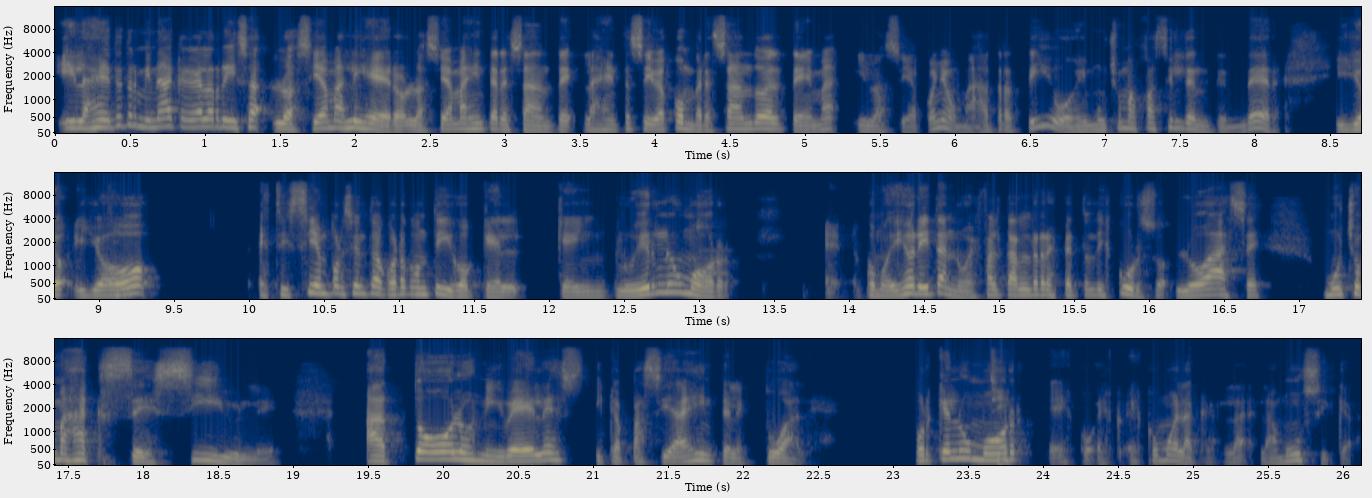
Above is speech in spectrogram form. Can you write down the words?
Y la gente terminaba de la risa, lo hacía más ligero, lo hacía más interesante, la gente se iba conversando del tema y lo hacía, coño, más atractivo y mucho más fácil de entender. Y yo, y yo estoy 100% de acuerdo contigo que, el, que incluirle humor, eh, como dije ahorita, no es faltarle respeto al discurso, lo hace mucho más accesible a todos los niveles y capacidades intelectuales. Porque el humor es, es, como la, la, música.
